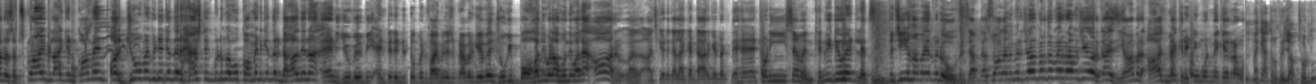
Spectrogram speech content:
करो सब्सक्राइब लाइक एंड कॉमेंट और जो मैं वीडियो के अंदर हैशटैग बोलूँगा वो कॉमेंट के अंदर डाल देना and you will be entered into 2.5 million subscriber give जो कि बहुत ही बड़ा होने वाला है और वेल well, आज के का लाइक का टारगेट रखते हैं 27 can we do it let's see तो जी हाँ भाई बनो फिर से आपका स्वागत है मेरे चैनल पर तो मेरा नाम जी और गाइस यहाँ पर आज मैं क्रिएटिव मोड में खेल रहा हूँ। मैं क्या करूँ फिर जॉब छोड़ दूँ?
